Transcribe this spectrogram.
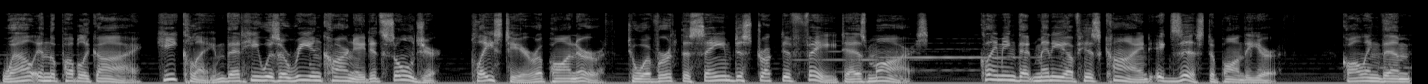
while in the public eye, he claimed that he was a reincarnated soldier placed here upon Earth to avert the same destructive fate as Mars, claiming that many of his kind exist upon the Earth, calling them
